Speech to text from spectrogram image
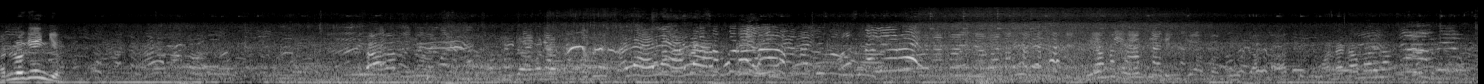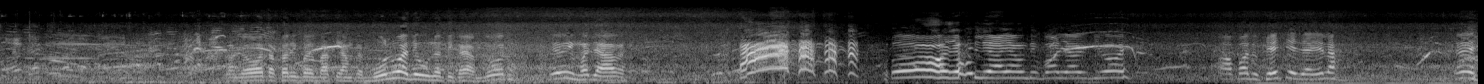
આટલો કેમ ગયો? જોવો તો ખરી ભાઈ બાકી આમ કઈ બોલવા જેવું નથી કઈ આમ જોવો તો. એવી મજા આવે. ઓ લે આયા સુધી પાણી આવી ગયો. આ પાછું ખેંચે જાય એલા એ,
